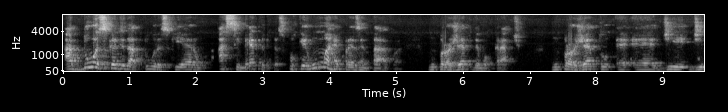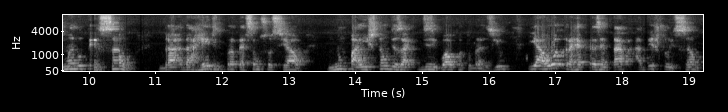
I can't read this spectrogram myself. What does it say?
há duas candidaturas que eram assimétricas, porque uma representava um projeto democrático, um projeto é, é, de, de manutenção da, da rede de proteção social num país tão desigual quanto o Brasil, e a outra representava a destruição,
